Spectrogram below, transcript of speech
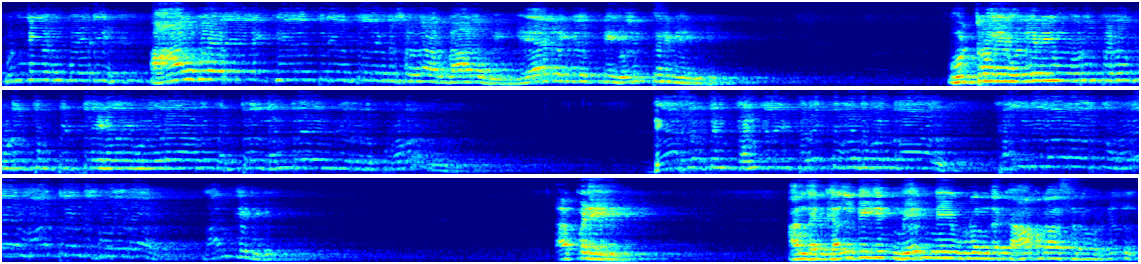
புண்ணியம் கோடி ஆழ்வோர் சொன்னார் பாரதி ஏழைகளுக்கு எழுத்தறிவிங்க ஒற்றை உதவியும் உறுப்பினர் கொடுத்தும் பிட்டைகளை நிலையாக கற்றல் நன்றே என்கிறது புராண தேசத்தின் கண்களை திறக்க வேண்டும் என்றால் கல்விதான் அதற்கு ஒரே மாற்று என்று சொல்கிறார். காந்தியடிகள் அப்படி அந்த கல்வியின் மேன்மையை உணர்ந்த காமராசர் அவர்கள்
